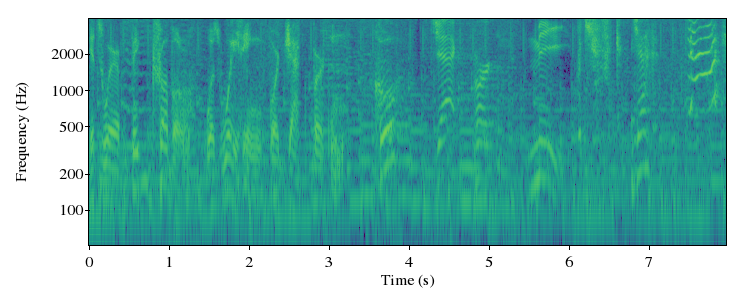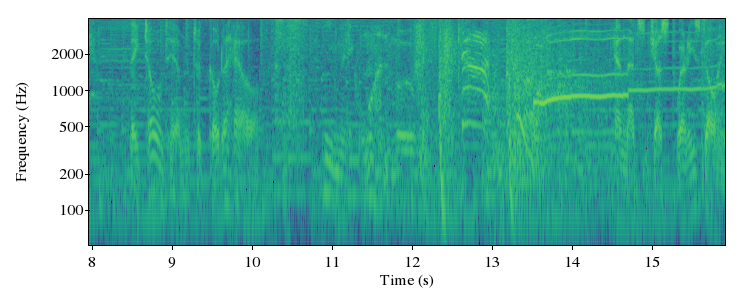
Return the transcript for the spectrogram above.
It's where Big Trouble was waiting for Jack Burton. Who? Jack Burton. Me. Jack? Jack? Jack! They told him to go to hell. You make one move. And that's just where he's going.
